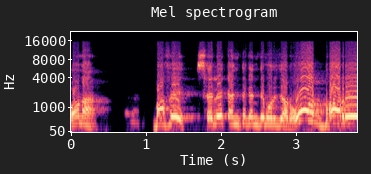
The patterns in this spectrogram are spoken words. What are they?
পাও না? বাফে ছেলে কানতে কানতে মরে যার ও আব্বা রে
